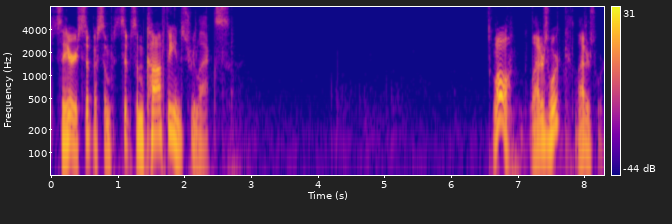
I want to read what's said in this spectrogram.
Sit here, sip some sip some coffee and just relax. Oh, ladders work. Ladders work.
